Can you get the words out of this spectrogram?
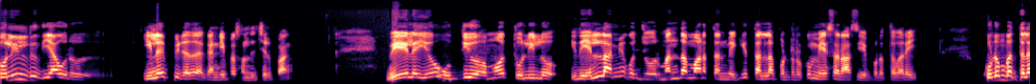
தொழில் ரீதியா ஒரு இழப்பீடை கண்டிப்பா சந்திச்சிருப்பாங்க. வேலையோ உத்தியோகமோ தொழிலோ இது எல்லாமே கொஞ்சம் ஒரு மந்தமான தன்மைக்கு தள்ளப்பட்டிருக்கும் மேசராசியை பொறுத்தவரை. குடும்பத்துல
